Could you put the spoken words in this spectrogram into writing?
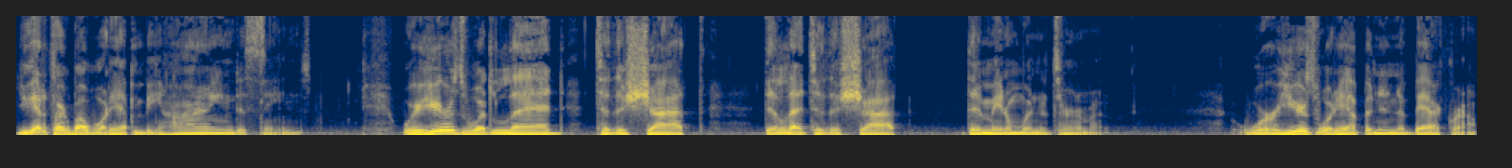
You got to talk about what happened behind the scenes. Where here's what led to the shot that led to the shot that made him win the tournament. Where here's what happened in the background.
